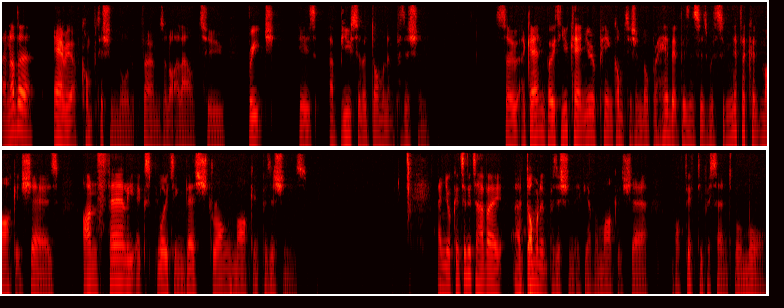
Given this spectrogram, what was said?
Another area of competition law that firms are not allowed to breach is abuse of a dominant position. So again, both UK and European competition law prohibit businesses with significant market shares unfairly exploiting their strong market positions and you're considered to have a, a dominant position if you have a market share of 50% or more.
